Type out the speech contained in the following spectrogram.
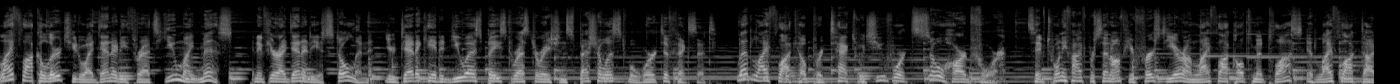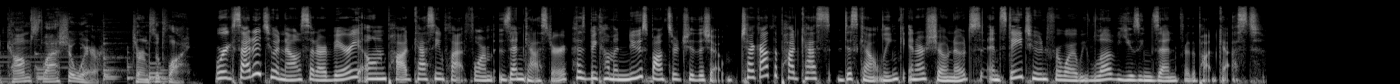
LifeLock alerts you to identity threats you might miss, and if your identity is stolen, your dedicated U.S.-based restoration specialist will work to fix it. Let LifeLock help protect what you've worked so hard for. Save 25% off your first year on LifeLock Ultimate Plus at lifeLock.com/slash-aware. Terms apply. We're excited to announce that our very own podcasting platform, Zencastr, has become a new sponsor to the show. Check out the podcast discount link in our show notes and stay tuned for why we love using Zen for the podcast.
